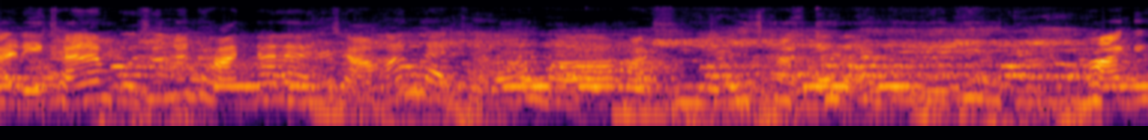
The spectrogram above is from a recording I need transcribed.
আর এখানে প্রচণ্ড ঠান্ডা লাগছে। আমার লাগছে না ঠান্ডা লাগছে ভাগ্যে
